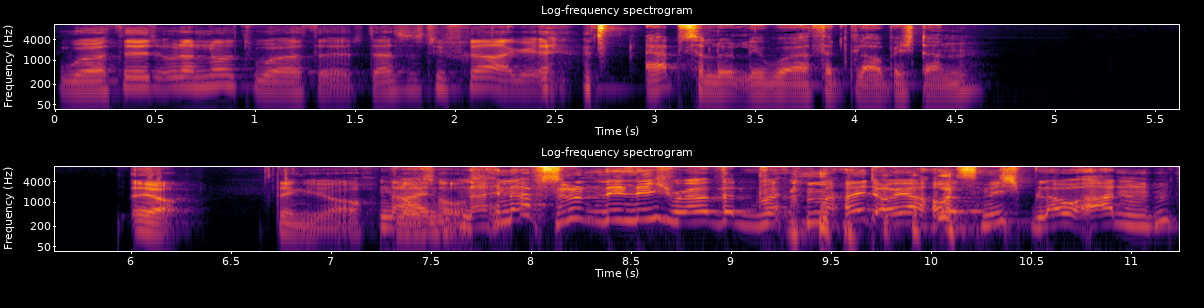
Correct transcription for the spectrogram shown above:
worth it oder not worth it? Das ist die Frage. Absolutely worth it, glaube ich dann. Ja, denke ich auch. Nein, nein, absolut nicht worth it. Malt euer Haus nicht blau an.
